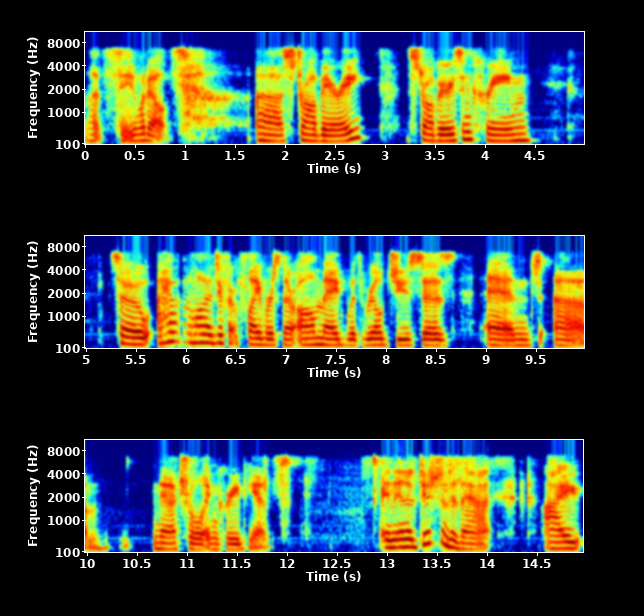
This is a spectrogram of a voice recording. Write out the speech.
Let's see what else. Uh, strawberry, strawberries and cream. So I have a lot of different flavors. They're all made with real juices and um, natural ingredients. And in addition to that, I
